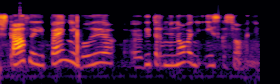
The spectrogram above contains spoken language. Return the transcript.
Штрафи і пені були відтерміновані і скасовані.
